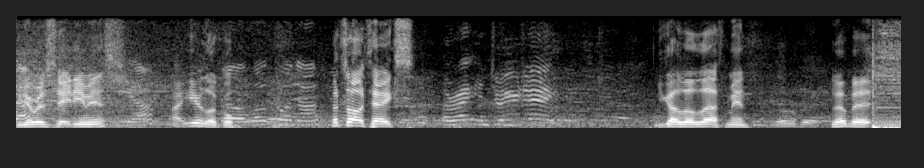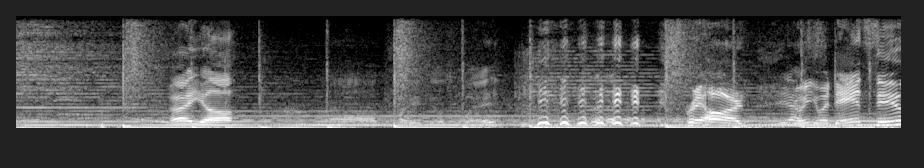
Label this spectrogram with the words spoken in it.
You know where the stadium is? Yeah. All right, you're local. That's all it takes. All right, enjoy your day. You got a little left, man. A little bit. A little bit. All right, y'all. Pretty hard. You, want, you want to dance too?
